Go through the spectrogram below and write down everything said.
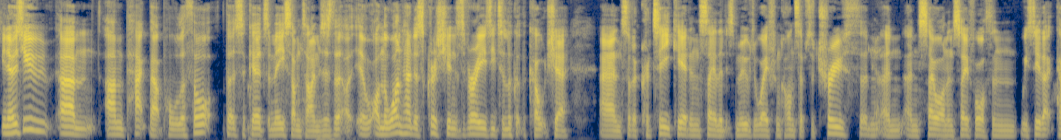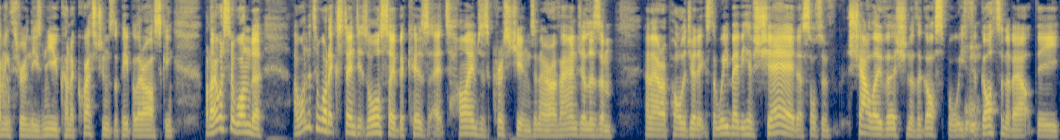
You know, as you um, unpack that, Paul, the thought that's occurred to me sometimes is that uh, on the one hand, as Christians, it's very easy to look at the culture and sort of critique it and say that it's moved away from concepts of truth and, yeah. and, and so on and so forth. And we see that coming through in these new kind of questions that people are asking. But I also wonder, I wonder to what extent it's also because at times as Christians in our evangelism and our apologetics that we maybe have shared a sort of shallow version of the gospel. We've mm. forgotten about the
